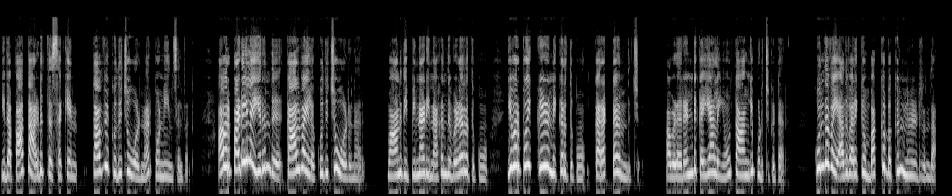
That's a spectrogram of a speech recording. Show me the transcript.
இதை பார்த்த அடுத்த செகண்ட் தவ்வி குதிச்சு ஓடினார் பொன்னியின் செல்வர். அவர் படியில இருந்து கால்வாயில குதிச்சு ஓடினாரு. வானதி பின்னாடி நகர்ந்து விழறதுக்கும் இவர் போய் கீழே நிக்கிறதுக்கும் கரெக்டா இருந்துச்சு. அவளை ரெண்டு கையாலையும் தாங்கி புடிச்சுக்கிட்டார். குந்தவை அது வரைக்கும் பக்கு பக்குன்னு நின்றுட்டு இருந்தா.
